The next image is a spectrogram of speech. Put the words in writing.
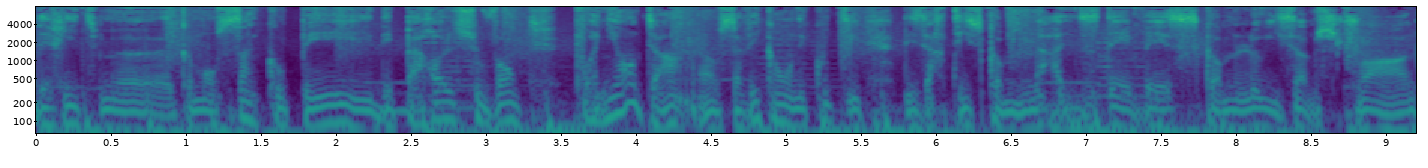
des rythmes comme on syncopé, des paroles souvent poignantes. Hein. vous savez, quand on écoute des, artistes comme Miles Davis, comme Louis Armstrong,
